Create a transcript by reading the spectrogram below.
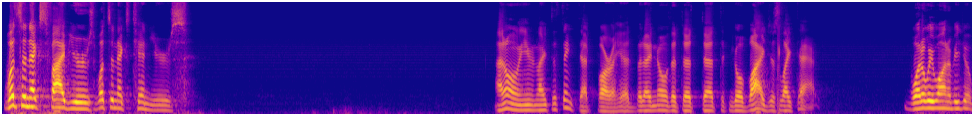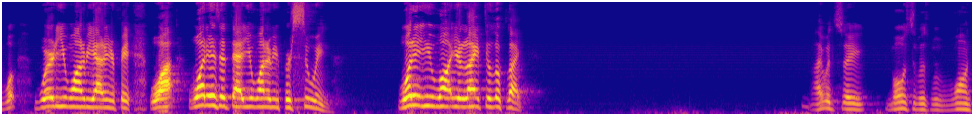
What's the next five years? What's the next 10 years? I don't even like to think that far ahead, but I know that that, that can go by just like that. What do we want to be doing? What, where do you want to be at in your faith? What, what is it that you want to be pursuing? What do you want your life to look like? I would say most of us would want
